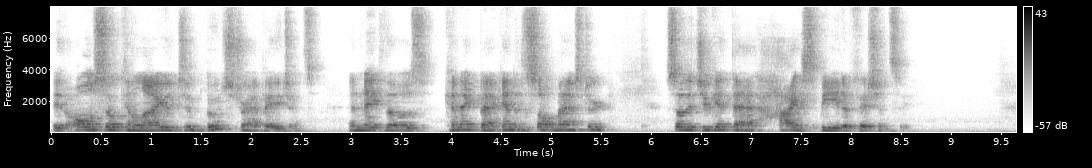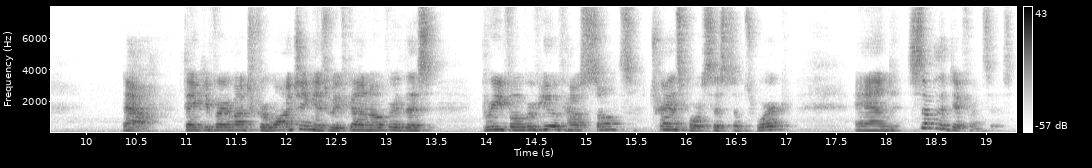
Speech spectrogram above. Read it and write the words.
it also can allow you to bootstrap agents and make those connect back into the Salt Master so that you get that high speed efficiency. Now, thank you very much for watching as we've gone over this brief overview of how Salt's transport systems work and some of the differences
